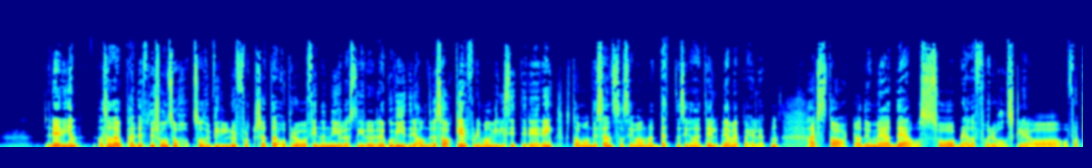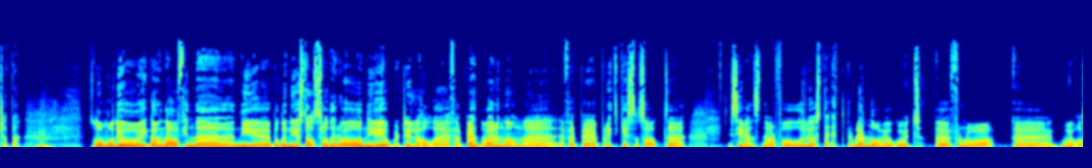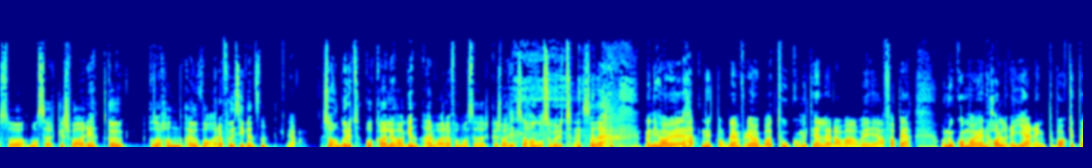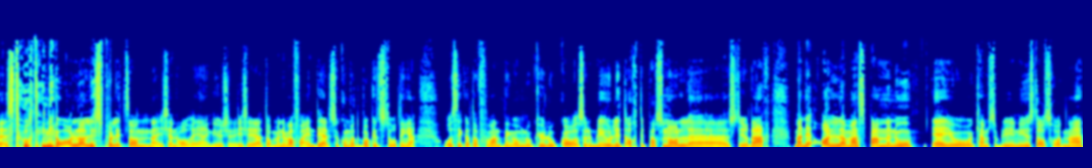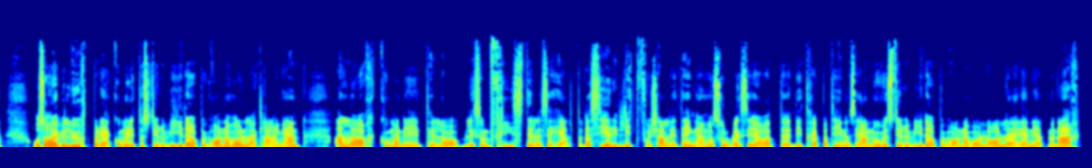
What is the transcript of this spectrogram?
regjeringen. Altså det er jo Per definisjon så, så, vil du fortsette å prøve å finne nye løsninger eller gå videre i andre saker fordi man vil sitte i regjering. Så tar man dissens og sier man at dette sier vi nei til, vi er med på helheten. Her starta det jo med det, og så ble det for vanskelig å, å fortsette. Mm. Så nå må de jo i gang da, å finne nye, både nye statsråder og nye jobber til halve Frp. Det var en annen eh, Frp-politiker som sa at uh, Siv Jensen i hvert fall løste ett problem nå ved å gå ut. Eh, for nå uh, må jo også Mazyar Keshvari altså Han er jo vara for Siv Jensen. Ja. Så han går ut. Og Carl I. Hagen er vara for Mazyar Keshvari, så han også går ut. Men de har jo et nytt problem, for de har jo bare to komitélederverv i Frp. Og nå kommer jo en halv regjering tilbake til Stortinget, og alle har lyst på litt sånn Nei, ikke en halv regjering, de gjør ikke, ikke helt men i hvert fall en del som kommer tilbake til Stortinget og sikkert har forventninger om noen kule oppgaver. Så det blir jo litt artig personalstyr der. Men det aller mest spennende nå er jo hvem som blir de nye statsrådene. Og så har vi lurt på det. Kommer de til å styre videre på Granavolden-erklæringen? Eller kommer de til å liksom fristille seg helt? Og Der sier de litt forskjellige ting. Erna Solberg sier at eh, de tre partiene som igjen nå vil styre videre på Granavolden og alle enighetene der.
